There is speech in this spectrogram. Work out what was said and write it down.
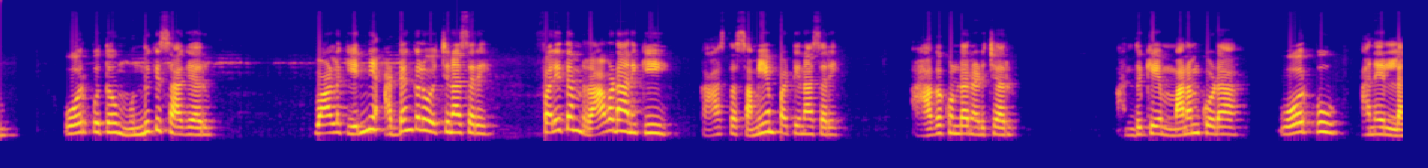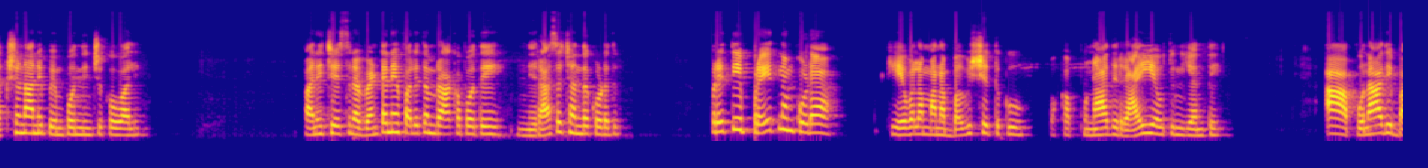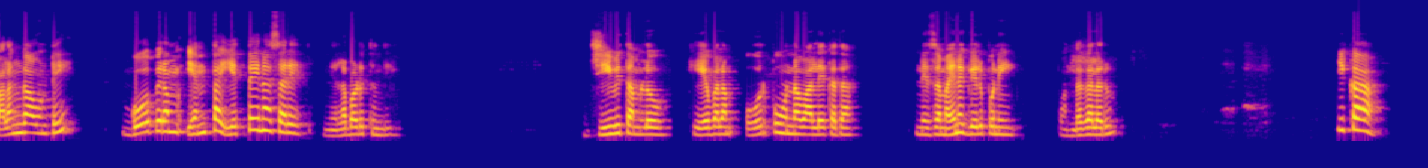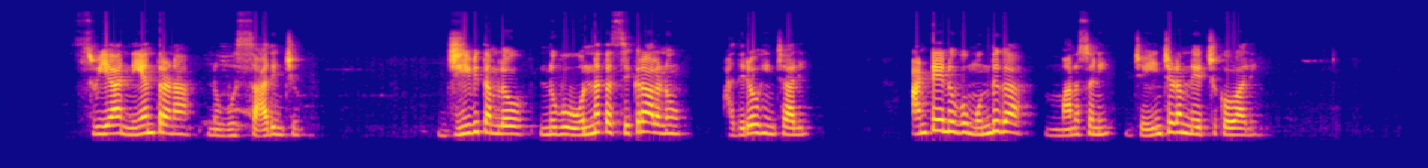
ఓర్పుతో ముందుకి సాగారు. వాళ్ళకి ఎన్ని అడ్డంకులు వచ్చినా సరే ఫలితం రావడానికి కాస్త సమయం పట్టినా సరే ఆగకుండా నడిచారు. అందుకే మనం కూడా ఓర్పు అనే లక్షణాన్ని పెంపొందించుకోవాలి. పని చేసిన వెంటనే ఫలితం రాకపోతే నిరాశ చెందకూడదు. ప్రతి ప్రయత్నం కూడా కేవలం మన భవిష్యత్తుకు ఒక పునాది రాయి అవుతుంది అంతే. ఆ పునాది బలంగా ఉంటే గోపురం ఎంత ఎత్తైనా సరే నిలబడుతుంది. జీవితంలో కేవలం ఓర్పు ఉన్నవాళ్ళే కదా. నిజమైన గెలుపుని పొందగలరు. ఇక స్వీయ నియంత్రణ నువ్వు సాధించు. జీవితంలో నువ్వు ఉన్నత శిఖరాలను అధిరోహించాలి. అంటే నువ్వు ముందుగా మనసుని జయించడం నేర్చుకోవాలి.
